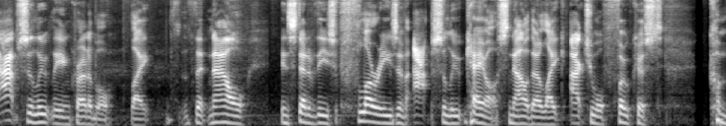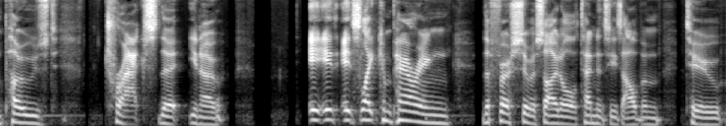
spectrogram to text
Absolutely incredible. Like th- that now instead of these flurries of absolute chaos, now they're like actual focused composed tracks that, you know, it, it it's like comparing the first suicidal tendencies album to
